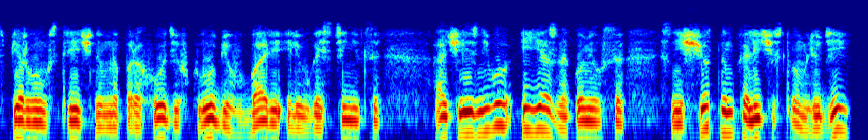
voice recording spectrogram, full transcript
с первым встречным на пароходе, в клубе, в баре или в гостинице, а через него и я знакомился с несчетным количеством людей,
